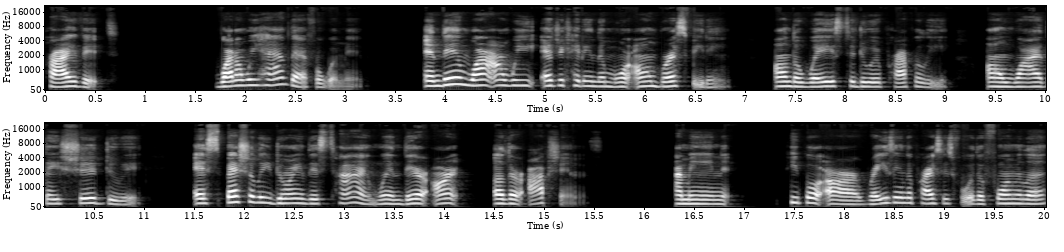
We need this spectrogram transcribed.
private? Why don't we have that for women? And then why aren't we educating them more on breastfeeding, on the ways to do it properly, on why they should do it, especially during this time when there aren't other options. I mean, people are raising the prices for the formula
